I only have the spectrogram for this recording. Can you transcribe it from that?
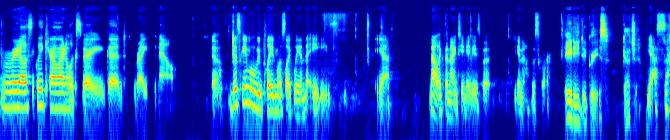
realistically, Carolina looks very good right now. yeah. This game will be played most likely in the 80s, Yeah. not like the 1980s, but you know the score. 80 degrees. Gotcha. Yes.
